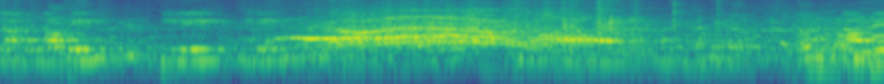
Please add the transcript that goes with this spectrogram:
যার তাপে তিলে তিলে তাপে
